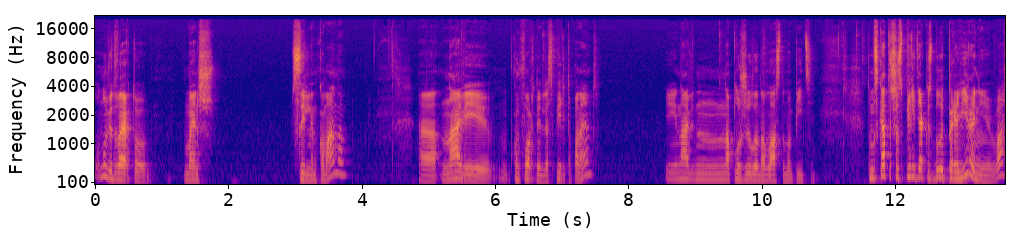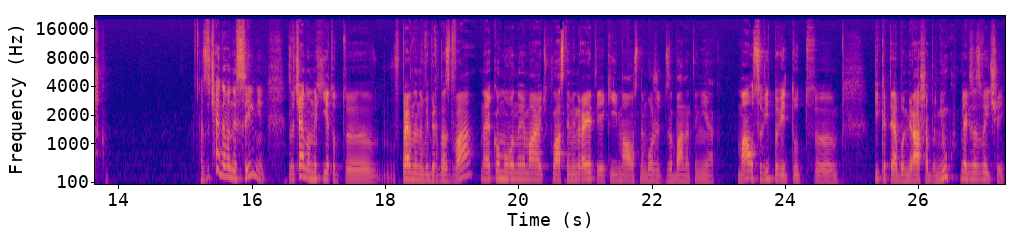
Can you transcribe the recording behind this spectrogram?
ну, відверто, менш сильним командам. Е, Наві комфортний для Spirit опонент. І Наві наплужили на власному піці. Тому сказати, що Spirit якось були перевірені, важко. Звичайно, вони сильні. Звичайно, у них є тут е, впевнений вибір Dust 2, на якому вони мають класний вінрейт, який Маус не можуть забанити ніяк. Маус у відповідь тут е, пікати або Міраж, або Нюк, як зазвичай.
